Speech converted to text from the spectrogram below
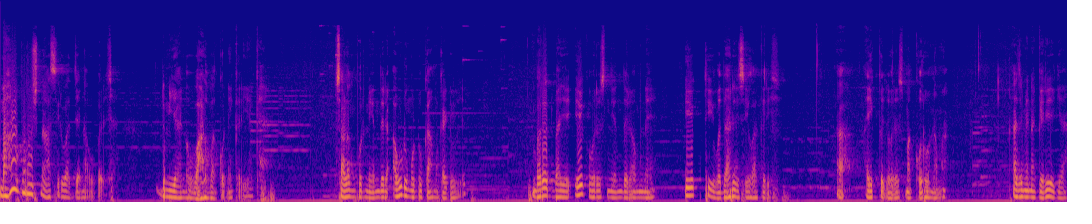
મહાપુરુષના આશીર્વાદ જેના ઉપર છે. દુનિયાનો વાળવા કોને કરી શકે? સાળંગપુરની અંદર આવડું મોટું કામ કાઢ્યું છે. ભરતભાઈએ એક વર્ષની અંદર અમને એકથી વધારે સેવા કરી છે. હા એક જ વર્ષમાં કોરોનામાં. આજે મેં એના ઘરે ગયા.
